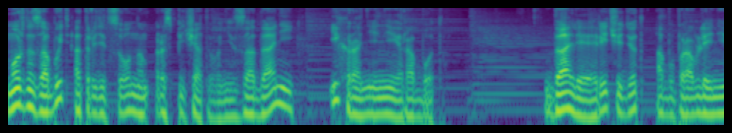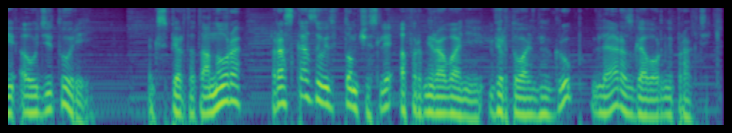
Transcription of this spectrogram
можно забыть о традиционном распечатывании заданий и хранении работ. Далее речь идет об управлении аудиторией – Эксперт от Анора рассказывает в том числе о формировании виртуальных групп для разговорной практики.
